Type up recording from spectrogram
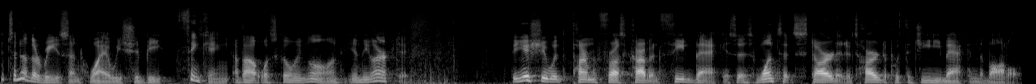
It's another reason why we should be thinking about what's going on in the Arctic. The issue with permafrost carbon feedback is that once it's started, it's hard to put the genie back in the bottle.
